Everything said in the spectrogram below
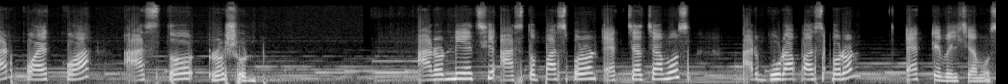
আর কয়েক কোয়া আস্ত রসুন। আরও নিয়েছি আস্ত পাঁচফোড়ন এক চা চামচ আর গুঁড়া পাঁচফোড়ন এক টেবিল চামচ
